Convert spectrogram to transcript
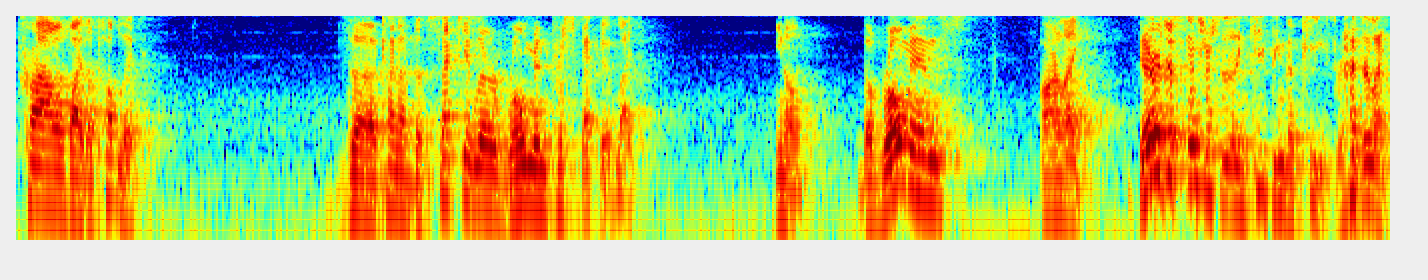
trial by the public, the kind of the secular Roman perspective, like, you know, the Romans are like, they're just interested in keeping the peace, right? They're like,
